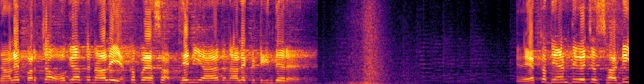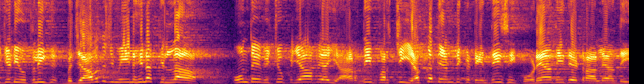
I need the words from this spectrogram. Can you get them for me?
ਨਾਲੇ ਪਰਚਾ ਹੋ ਗਿਆ ਤੇ ਨਾਲੇ ਇੱਕ ਪੈਸਾ ਹੱਥੇ ਨਹੀਂ ਆਇਆ ਤੇ ਨਾਲੇ ਕਟਿੰਦੇ ਰਹੇ। ਇੱਕ ਦਿਨ ਦੇ ਵਿੱਚ ਸਾਡੀ ਜਿਹੜੀ ਉਤਲੀ ਬਜਾਵਤ ਜ਼ਮੀਨ ਸੀ ਨਾ ਕਿੱਲਾ, ਉਹਦੇ ਵਿੱਚੋਂ 50 ਹਜ਼ਾਰ ਦੀ ਪਰਚੀ ਇੱਕ ਦਿਨ ਦੀ ਕਟਿੰਦੀ ਸੀ, ਘੋੜਿਆਂ ਦੀ ਤੇ ਟਰਾਲਿਆਂ ਦੀ।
